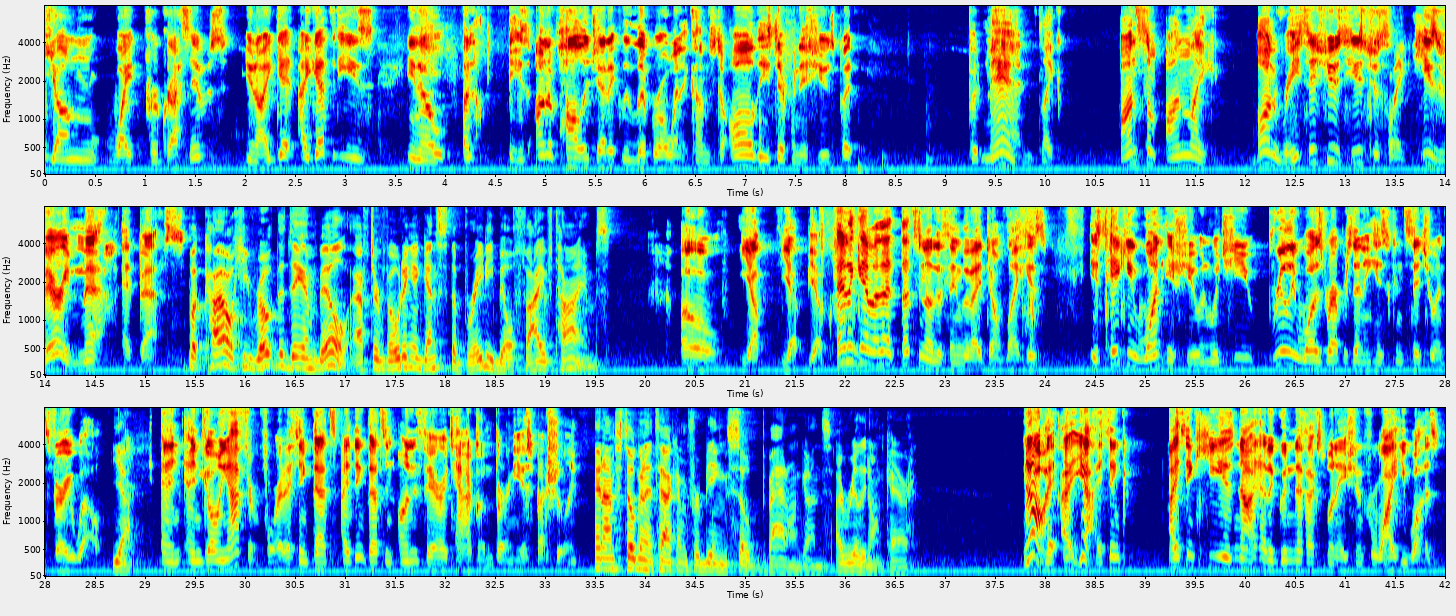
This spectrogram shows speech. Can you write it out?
young white progressives. You know, I get I get that he's you know an, he's unapologetically liberal when it comes to all these different issues, but but man, like on some on like on race issues, he's just like he's very meh at best. But Kyle, he wrote the damn bill after voting against the Brady bill five times. Oh, yep, yep, yep. And again, that, that's another thing that I don't like is is taking one issue in which he really was representing his constituents very well Yeah. And and going after him for it. I think that's I think that's an unfair attack on Bernie, especially. And I'm still going to attack him for being so bad on guns. I really don't care. No, I, I yeah, I think I think he has not had a good enough explanation for why he was,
